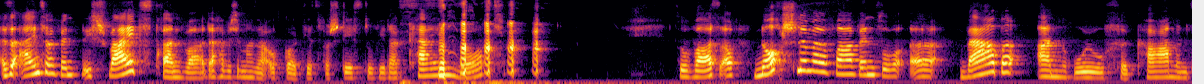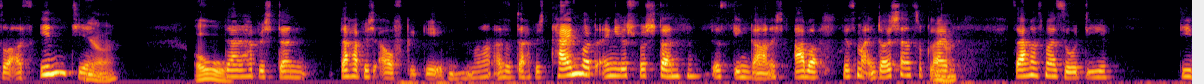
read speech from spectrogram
Also eins war, wenn die Schweiz dran war, da habe ich immer gesagt, oh Gott, jetzt verstehst du wieder kein Wort. So war es auch. Noch schlimmer war, wenn so äh, Werbeanrufe kamen, so aus Indien. ja. Oh, Da habe ich dann, da habe ich aufgegeben. Ne? Also da habe ich kein Wort Englisch verstanden, das ging gar nicht. Aber jetzt mal in Deutschland zu bleiben, sagen wir es mal so, die, die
